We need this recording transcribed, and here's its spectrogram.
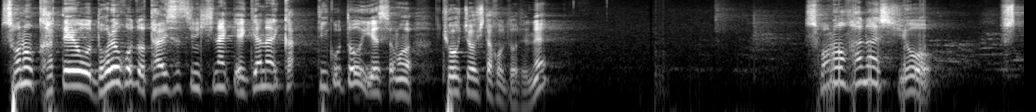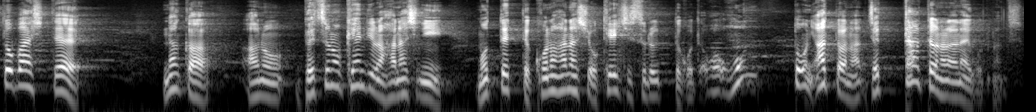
その過程をどれほど大切にしなきゃいけないかっていうことをイエス様が強調したことでね。その話をすっ飛ばしてなんかあの別の権利の話に持ってってこの話を軽視するってことは本当にあってはな絶対あってはならないことなんです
